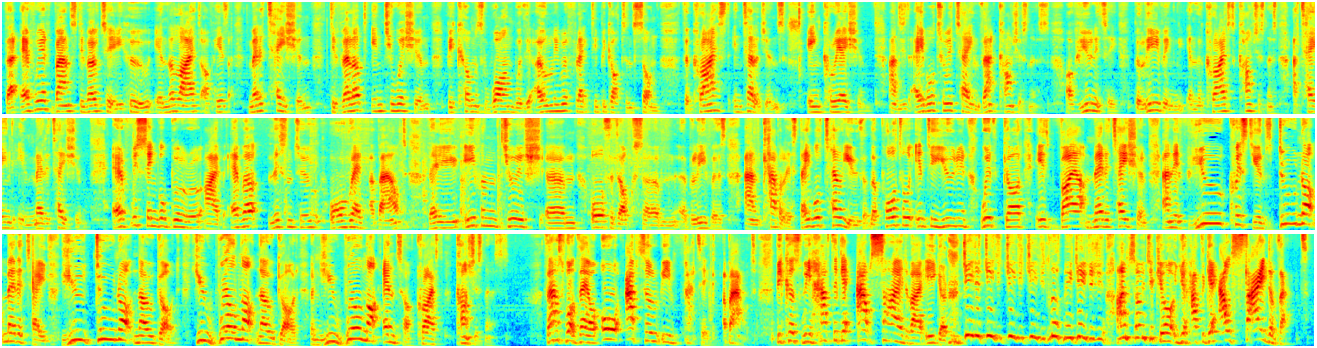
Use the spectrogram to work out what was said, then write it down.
that every advanced devotee who, in the light of his meditation, developed intuition, becomes one with the only reflected begotten Son, the Christ intelligence in creation, and is able to retain that consciousness of unity, believing in the Christ consciousness attained in meditation. Every single guru I've ever listened to or read about, they even Jewish um, Orthodox um, believers and Kabbalists, they will tell you that the portal into union with God is via meditation. And if you Christians do not meditate, you do not know God. You will not know God and you will not enter Christ consciousness. That's what they are all absolutely emphatic about. Because we have to get outside of our ego. Jesus, Jesus, Jesus, Jesus, love me, Jesus, Jesus. I'm so insecure. You have to get outside of that.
